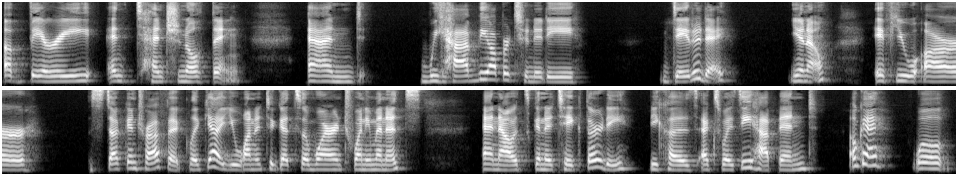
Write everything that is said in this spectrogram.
a very intentional thing. And we have the opportunity day to day, you know, if you are stuck in traffic, like, yeah, you wanted to get somewhere in 20 minutes and now it's going to take 30 because XYZ happened. Okay, well,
